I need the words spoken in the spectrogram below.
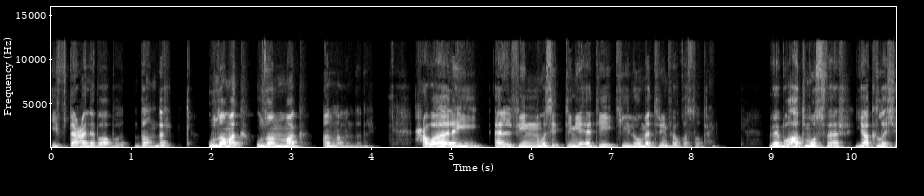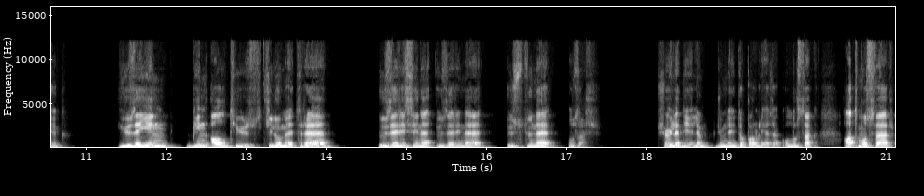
İfteale babıdandır. Uzamak, uzanmak anlamındadır. Havali 1600 kilometrin fevka. Ve bu atmosfer yaklaşık yüzeyin 1600 kilometre üzerisine, üzerine, üstüne uzar. Şöyle diyelim, cümleyi toparlayacak olursak, atmosfer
